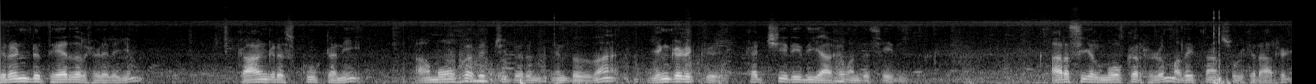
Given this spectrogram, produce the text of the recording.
இரண்டு தேர்தல்களிலேயும் காங்கிரஸ் கூட்டணி அமோக வெற்றி பெறும் என்பதுதான் எங்களுக்கு கட்சி ரீதியாக வந்த செய்தி. அரசியல் நோக்கர்களும் அதைத்தான் சொல்கிறார்கள்.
